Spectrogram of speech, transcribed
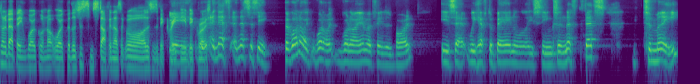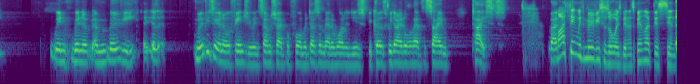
not about being woke or not woke, but there's just some stuff, and I was like, oh, this is a bit creepy, a bit gross. And that's and that's the thing. But what I what I what I am offended by is that we have to ban all these things, and that's that's to me when when a, a movie movies are going to offend you in some shape or form. It doesn't matter what it is because we don't all have the same tastes. But My thing with movies has always been, it's been like this since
